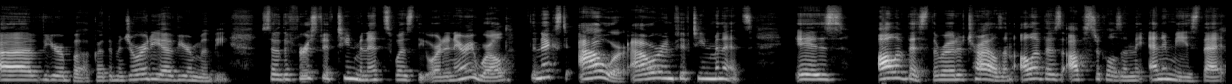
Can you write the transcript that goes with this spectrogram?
of your book or the majority of your movie. So the first 15 minutes was the ordinary world. The next hour, hour and 15 minutes is all of this, the road of trials and all of those obstacles and the enemies that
